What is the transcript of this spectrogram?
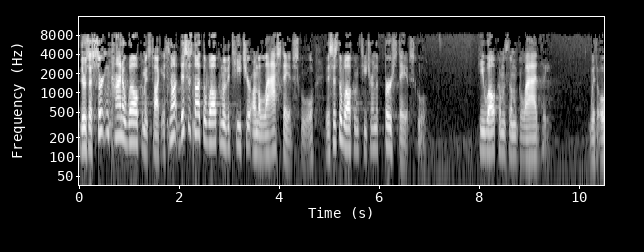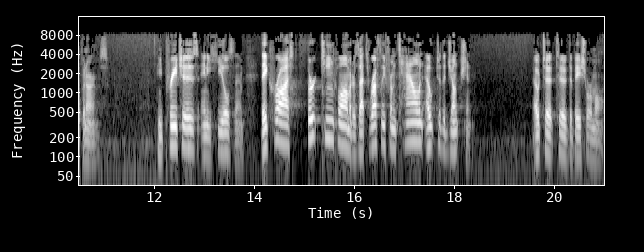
there's a certain kind of welcome it's talking. It's not, this is not the welcome of a teacher on the last day of school. This is the welcome of a teacher on the first day of school. He welcomes them gladly with open arms. He preaches and he heals them. They crossed 13 kilometers. That's roughly from town out to the junction, out to, to the Bayshore Mall.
